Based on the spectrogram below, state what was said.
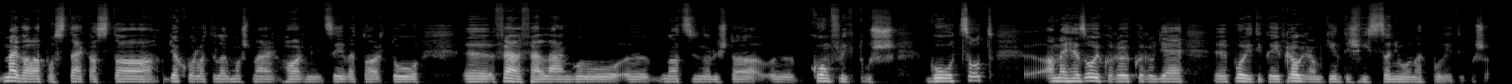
megalapozták azt a gyakorlatilag most már 30 éve tartó felfellángoló nacionalista konfliktus gócot, amelyhez olykor-olykor ugye politikai programként is visszanyúlnak politikusok.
